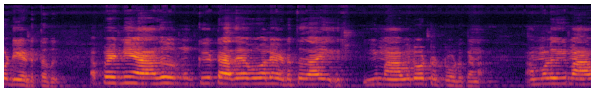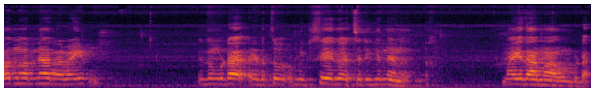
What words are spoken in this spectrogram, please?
പൊടി എടുത്തത് അപ്പോൾ ഇനി അത് മുക്കിയിട്ട് അതേപോലെ എടുത്തതായി ഈ മാവിലോട്ട് ഇട്ട് കൊടുക്കണം. നമ്മൾ ഈ മാവെന്ന് പറഞ്ഞാൽ റവയും ഇതും കൂടെ എടുത്ത് മിക്സ് ചെയ്ത് വെച്ചിരിക്കുന്നതാണ്. മൈദാമാവും കൂടെ.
